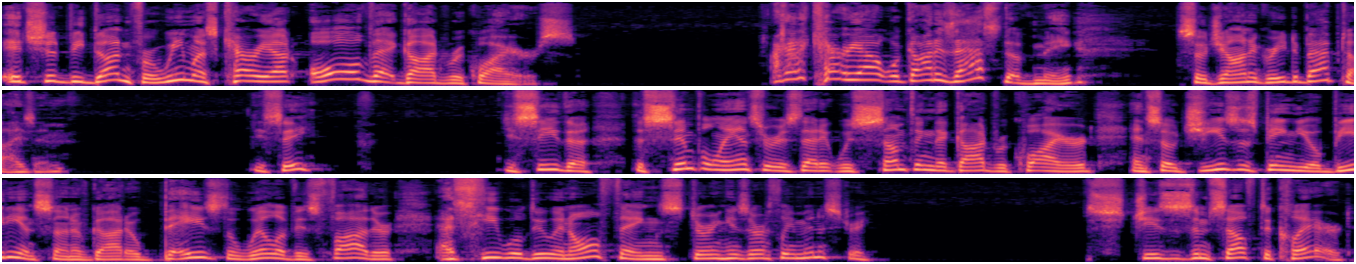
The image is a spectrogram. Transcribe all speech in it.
it should be done for we must carry out all that God requires. I got to carry out what God has asked of me. So John agreed to baptize him. You see? You see, the, the simple answer is that it was something that God required. And so Jesus, being the obedient Son of God, obeys the will of his Father as he will do in all things during his earthly ministry. Jesus himself declared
